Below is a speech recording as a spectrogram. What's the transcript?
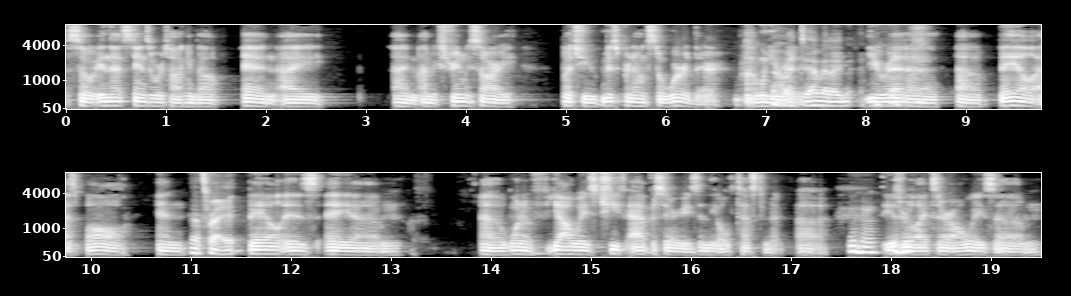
So in that stanza we're talking about, and I, I'm, I'm extremely sorry but you mispronounced a word there uh, when you oh, read damn it. Damn it! I... you read uh, uh, Baal as Baal, and that's right. Baal is a um, uh, one of Yahweh's chief adversaries in the Old Testament. Uh, mm-hmm. The Israelites mm-hmm. are always um,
